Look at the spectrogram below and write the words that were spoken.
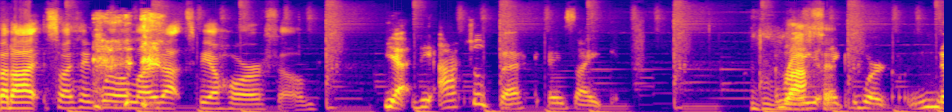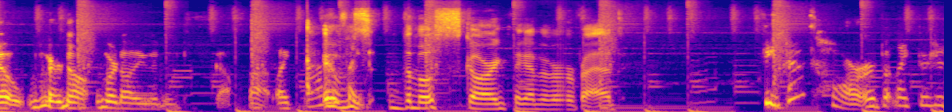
But I so I think we'll allow that to be a horror film. Yeah, the actual book is like Graphic. like we're no, we're not we're not even gonna discuss that. Like that it is, was the most scarring thing I've ever read. like see that's horror, but like there's a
